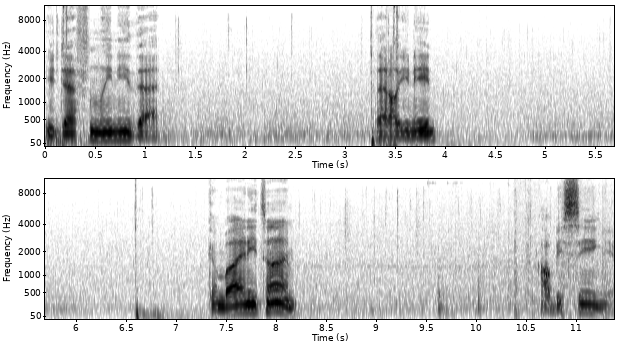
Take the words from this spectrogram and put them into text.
You definitely need that. That all you need? Come by anytime. I'll be seeing you.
